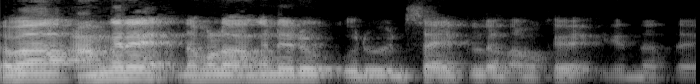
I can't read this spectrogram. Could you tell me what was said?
അപ്പൊ അങ്ങനെ നമ്മൾ അങ്ങനെ ഒരു ഒരു ഇൻസൈറ്റിൽ നമുക്ക് ഇന്നത്തെ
